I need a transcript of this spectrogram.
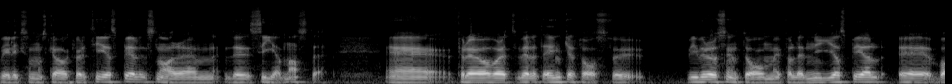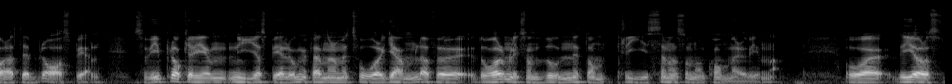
vi liksom ska ha kvalitetsspel snarare än det senaste. Eh, för det har varit väldigt enkelt för oss. För vi bryr oss inte om ifall det är nya spel, eh, bara att det är bra spel. Så vi plockar in nya spel ungefär när de är två år gamla, för då har de liksom vunnit de priserna som de kommer att vinna. Och det gör oss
